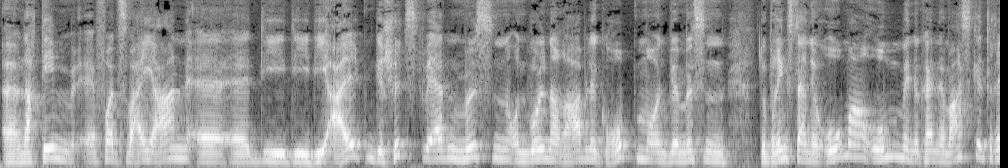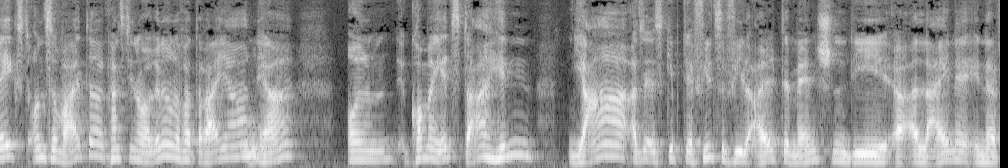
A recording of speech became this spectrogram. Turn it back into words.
äh, nachdem äh, vor zwei Jahren äh, die, die, die Alten geschützt werden müssen und vulnerable Gruppen und wir müssen, du bringst deine Oma um, wenn du keine Maske trägst und so weiter, kannst du dich noch erinnern, vor drei Jahren, mhm. ja, und kommen wir jetzt dahin, ja, also es gibt ja viel zu viele alte Menschen, die äh, alleine in der,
